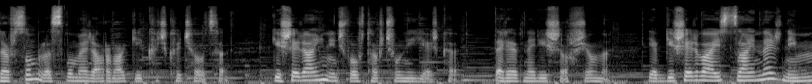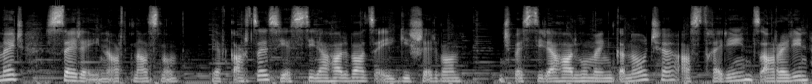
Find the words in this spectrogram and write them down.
Դրսում լսվում էր արվակի քչքչոցը, գիշերային ինչ որ թրջունի երգը, տերևների շրշյունը, եւ գիշերվա այս ձայներն իմ մեջ սեր էին արտնասնում, եւ կարծես ես սիրահարված էի գիշերվան, ինչպես սիրահարվում են կնոջը, աստղերին, ծառերին,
